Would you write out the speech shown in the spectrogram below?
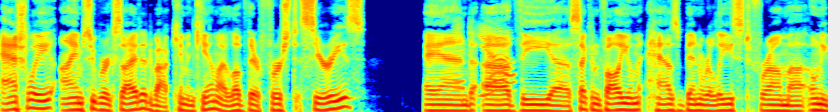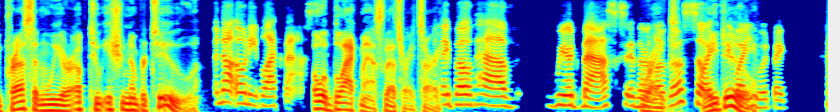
Ashley, I'm super excited about Kim and Kim. I love their first series. And yeah. uh, the uh, second volume has been released from uh, Oni Press, and we are up to issue number two. Not Oni Black Mask. Oh, Black Mask. That's right. Sorry. They both have weird masks in their Right. logos, so They I see why do. you would make.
